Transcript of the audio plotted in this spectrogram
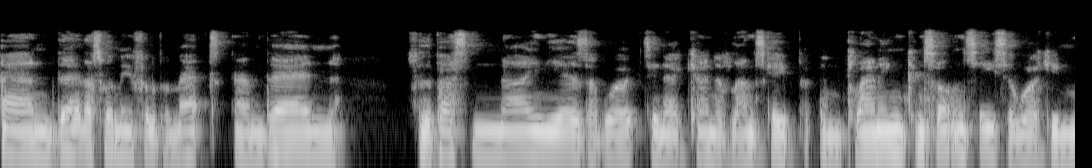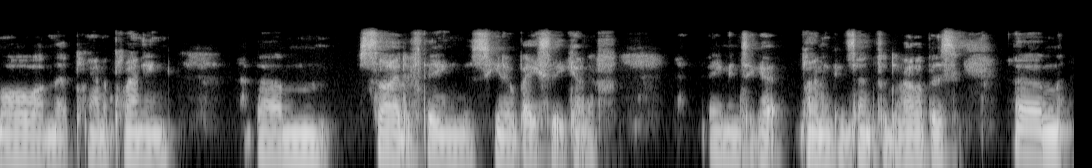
And then that's where me and Philippa met. And then for the past nine years, I've worked in a kind of landscape and planning consultancy. So working more on the plan planning um, side of things, you know, basically kind of aiming to get planning consent for developers. Um,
